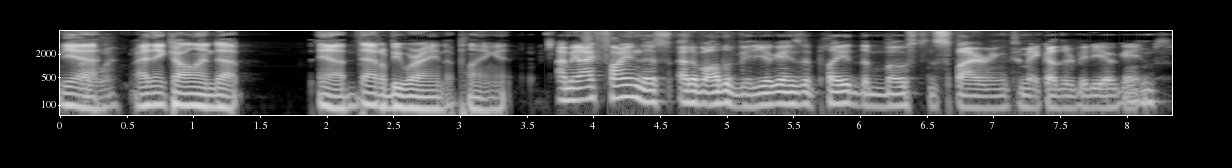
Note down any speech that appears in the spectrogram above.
the Yeah, way. I think I'll end up. Yeah, that'll be where I end up playing it. I mean, I find this out of all the video games I've played the most inspiring to make other video games.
